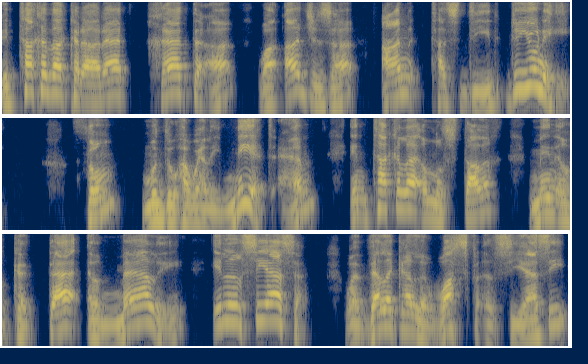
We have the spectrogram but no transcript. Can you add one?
اتخذ قرارات خاطئة وأجز عن تسديد ديونه ثم منذ حوالي 100 عام انتقل المصطلح من القطاع المالي إلى السياسة وذلك لوصف السياسي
